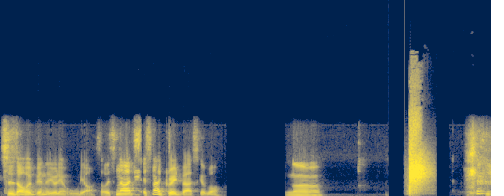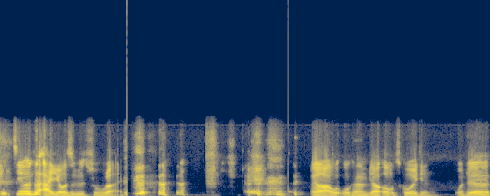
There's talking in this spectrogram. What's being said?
迟早会变得有点无聊。So it's not it's not great basketball。那结结论的矮油是不是出来？没有啊，我我可能比较 old school 一点。我觉得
